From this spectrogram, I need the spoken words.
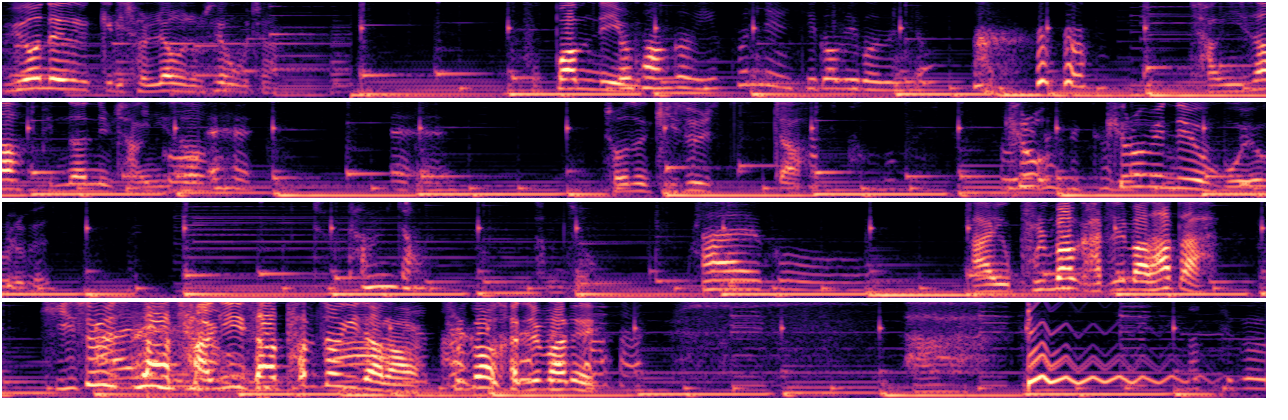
위원회들끼리 전략을 좀 세워보자. 저 국밥님 방금 이쿠님 직업이거든요? 장의사, 빛나님 장의사, 에에 저는 기술자. 큐로 큐로미님은 뭐예요 그러면? 저 탐정 탐정. 아이고 아 이거 불만 가질만 하다. 기술사, 아이고. 장의사, 탐정이잖아. 아, 불만 가질만해. 아나 지금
